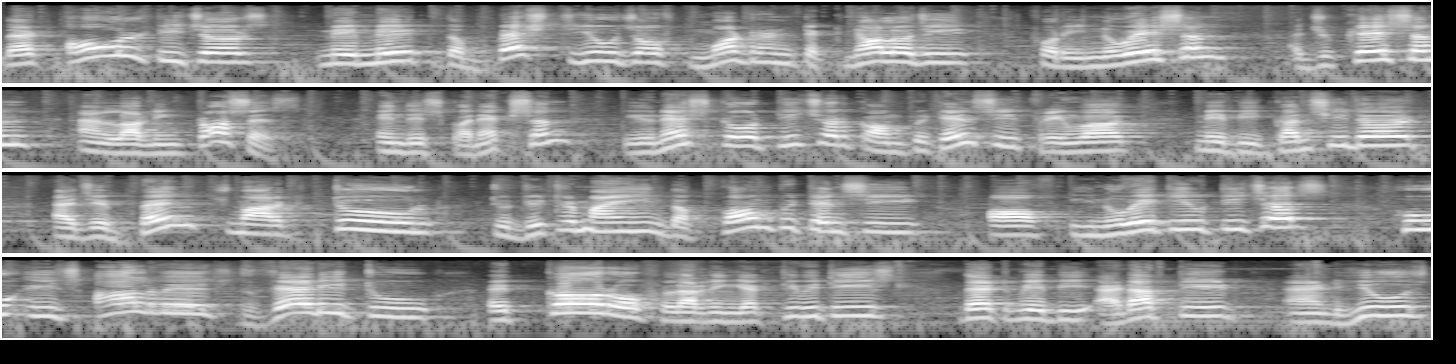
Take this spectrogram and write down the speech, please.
that all teachers may make the best use of modern technology for innovation, education and learning process. In this connection, UNESCO Teacher Competency Framework may be considered as a benchmark tool to determine the competency of innovative teachers who is always ready to a core of learning activities that may be adapted and used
